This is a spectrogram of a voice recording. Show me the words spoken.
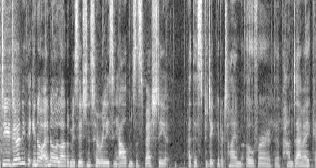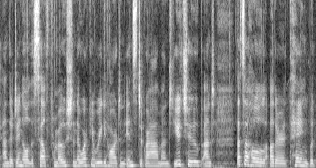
Do you do anything? You know, I know a lot of musicians who are releasing albums, especially at this particular time over the pandemic, and they're doing all the self promotion. They're working really hard on Instagram and YouTube, and that's a whole other thing. But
